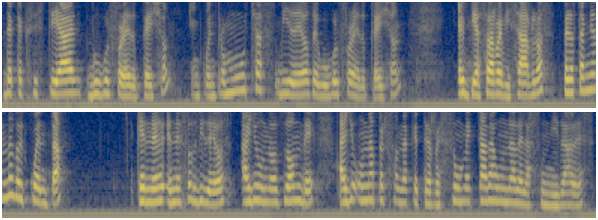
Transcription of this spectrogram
de que existía Google for Education. Encuentro muchos videos de Google for Education. Empiezo a revisarlos, pero también me doy cuenta que e, en, esos videos hay unos donde hay una persona que te resume cada una de las unidades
